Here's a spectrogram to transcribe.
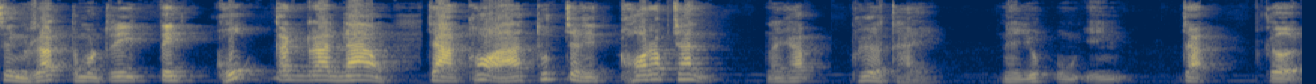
ซึ่งรัฐมนตรีติดคุกกันรานาว จากข้อหาทุจริตคอร์รัปชันนะครับ เพื่อไทยในยุคองค์อิง จะเกิด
